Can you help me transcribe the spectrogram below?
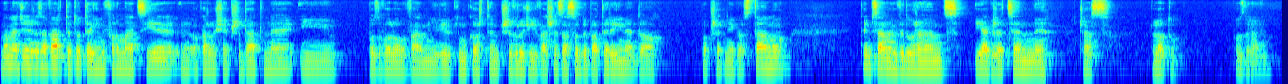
Mam nadzieję, że zawarte tutaj informacje e, okażą się przydatne i pozwolą Wam niewielkim kosztem przywrócić Wasze zasoby bateryjne do poprzedniego stanu, tym samym wydłużając jakże cenny czas lotu. Pozdrawiam.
